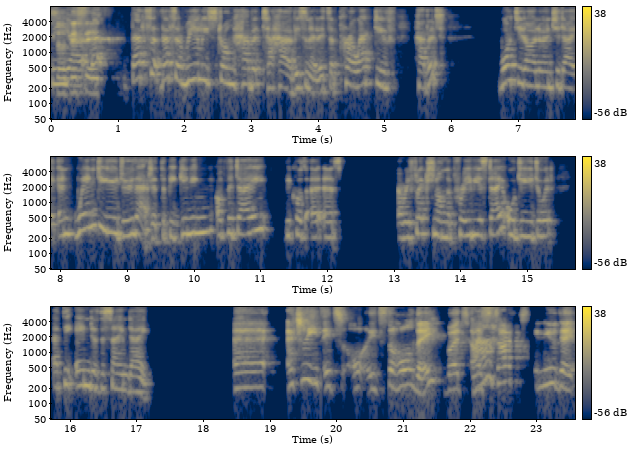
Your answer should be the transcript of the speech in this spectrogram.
The, so this uh, is that, that's a, that's a really strong habit to have, isn't it? It's a proactive habit. What did I learn today? And when do you do that? At the beginning of the day, because uh, it's a reflection on the previous day, or do you do it at the end of the same day? Uh, actually, it's it's the whole day. But ah. I start a new day.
